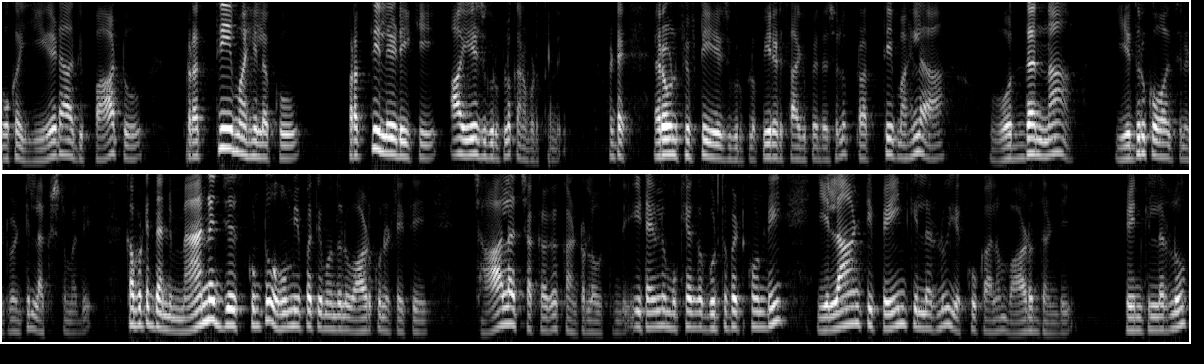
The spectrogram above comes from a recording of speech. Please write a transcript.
ఒక ఏడాది పాటు ప్రతి మహిళకు ప్రతి లేడీకి ఆ ఏజ్ గ్రూప్లో కనబడుతుంది. అంటే అరౌండ్ ఫిఫ్టీ ఏజ్ గ్రూప్లో పీరియడ్స్ ఆగిపోయే దశలో ప్రతి మహిళ వద్దన్నా ఎదుర్కోవాల్సినటువంటి లక్షణం అది. కాబట్టి దాన్ని మేనేజ్ చేసుకుంటూ హోమియోపతి మందులు వాడుకున్నట్లయితే చాలా చక్కగా కంట్రోల్ అవుతుంది. ఈ టైంలో ముఖ్యంగా గుర్తుపెట్టుకోండి ఇలాంటి పెయిన్ కిల్లర్లు ఎక్కువ కాలం వాడొద్దండి. పెయిన్ కిల్లర్లు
